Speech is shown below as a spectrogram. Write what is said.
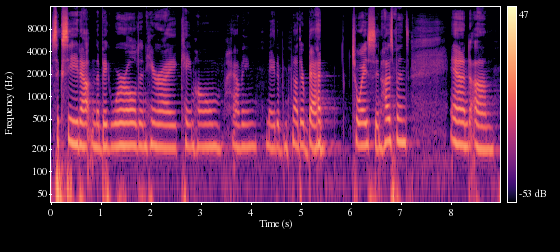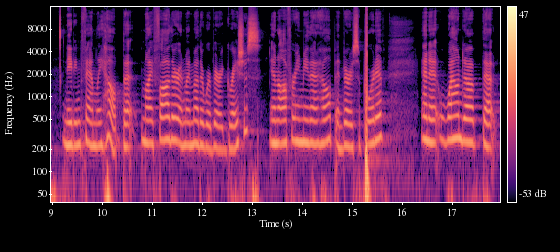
succeed out in the big world, and here I came home having made another bad choice in husbands and um, needing family help. But my father and my mother were very gracious in offering me that help and very supportive. And it wound up that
